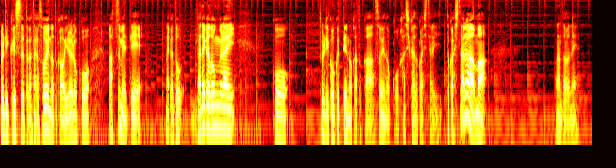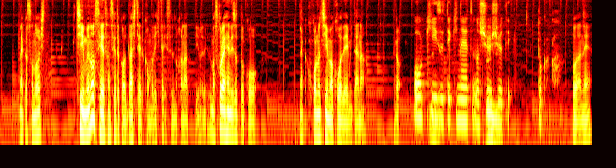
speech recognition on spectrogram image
プ リク数とかなんかそういうのとかをいろいろこう集めてなんかど誰がどんぐらいこうプリコ送ってるのかとかそういうのをこう可視化とかしたりとかしたらまあなんだろうねなんかその人チームの生産性とかを出したりとかもできたりするのかなっていうので、まあ、そこら辺でちょっとこう、なんかここのチームはこうでみたいな、オーキーズ的なやつの収集的とかか。そうだね、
